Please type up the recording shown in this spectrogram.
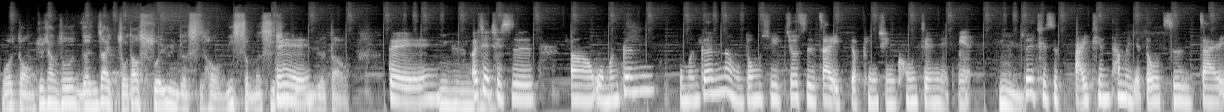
我懂。就像说，人在走到衰运的时候，你什么事情都对遇得到。对，嗯，而且其实，呃，我们跟我们跟那种东西就是在一个平行空间里面，嗯所以其实白天他们也都是在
